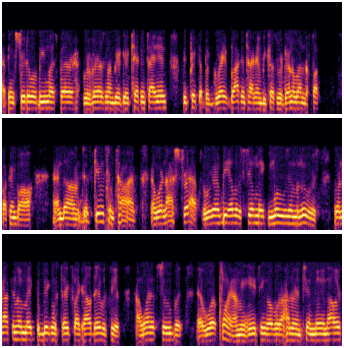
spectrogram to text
I think Streater will be much better. Rivera's going to be a good catching tight end. We picked up a great blocking tight end because we're going to run the fuck, fucking ball and um, just give it some time. And we're not strapped. We're going to be able to still make moves and maneuvers. We're not going to make the big mistakes like Al Davis did. I wanted to, but at what point? I mean, anything over 110 million dollars,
